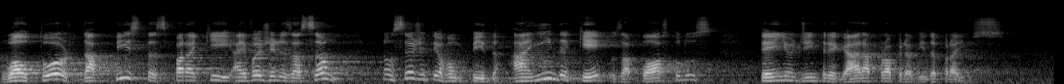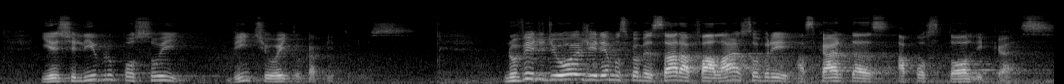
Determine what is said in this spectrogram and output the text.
o autor dá pistas para que a evangelização não seja interrompida, ainda que os apóstolos tenham de entregar a própria vida para isso. E este livro possui 28 capítulos. No vídeo de hoje iremos começar a falar sobre as cartas apostólicas.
